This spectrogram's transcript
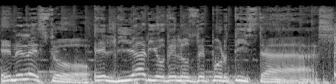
En el esto, el diario de los deportistas.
